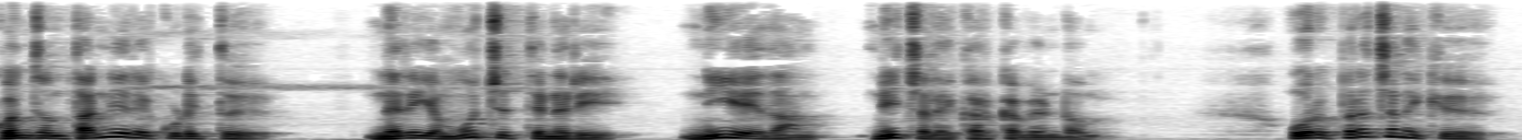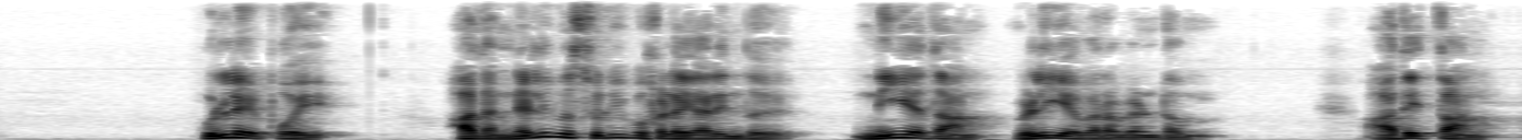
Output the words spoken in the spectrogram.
கொஞ்சம் தண்ணீரை குடித்து நிறைய மூச்சு திணறி நீயேதான் நீச்சலை கற்க வேண்டும். ஒரு பிரச்சனைக்கு உள்ளே போய் அதன் நெளிவு சுழிவுகளை அறிந்து நீயேதான் வெளியே வர வேண்டும். அதைத்தான்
